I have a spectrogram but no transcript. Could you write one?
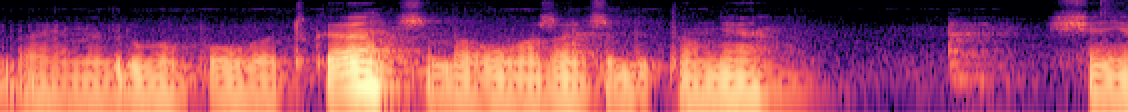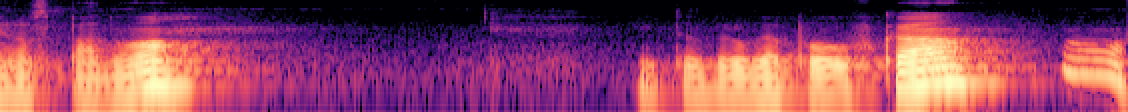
Dajemy drugą połóweczkę. Trzeba uważać, żeby to nie się nie rozpadło. I tu druga połówka. No,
